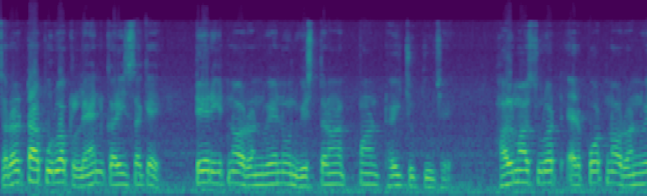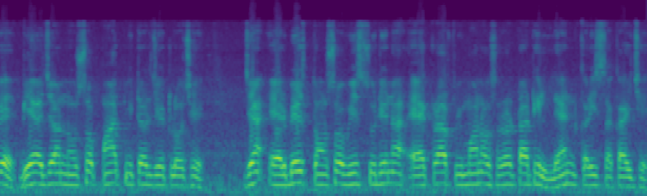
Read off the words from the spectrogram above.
સરળતાપૂર્વક લેન્ડ કરી શકે તે રીતનો રનવેનું વિસ્તરણ પણ થઈ ચૂક્યું છે. હાલમાં સુરત એરપોર્ટનો રનવે બે હજાર નવસો પાંચ મીટર જેટલો છે, જ્યાં એરબેઝ ત્રણસો વીસ સુધીના એરક્રાફ્ટ વિમાનો સરળતાથી લેન્ડ કરી શકાય છે.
